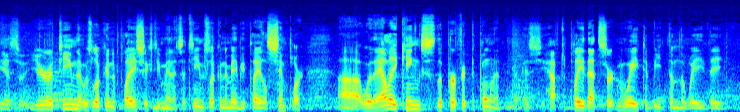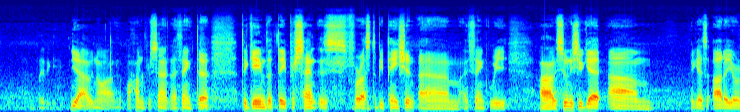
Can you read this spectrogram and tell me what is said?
Yes, you're a team that was looking to play 60 minutes. A team's looking to maybe play a little simpler. Uh, were the LA Kings the perfect opponent? Because you have to play that certain way to beat them the way they play the game. Yeah, no, 100%. I think the the game that they present is for us to be patient. Um, I think we uh, as soon as you get, um, I guess, out of your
